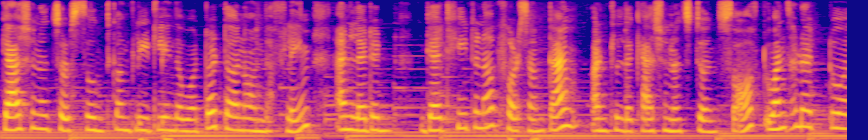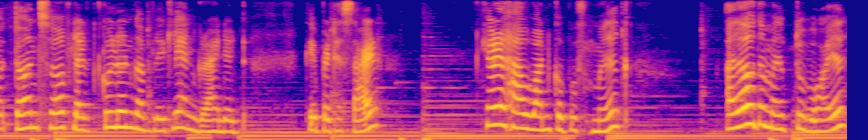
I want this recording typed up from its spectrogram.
cashew nuts are soaked completely in the water turn on the flame and let it get heated up for some time until the cashew nuts turn soft. Once it turns soft let it cool down completely and grind it. Keep it aside. Here i have one cup of milk. Allow the milk to boil.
